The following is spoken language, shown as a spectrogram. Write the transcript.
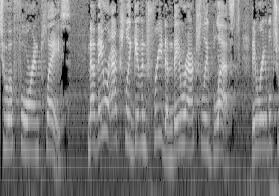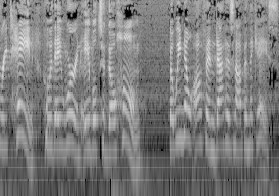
to a foreign place. Now, they were actually given freedom, they were actually blessed. They were able to retain who they were and able to go home. But we know often that has not been the case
